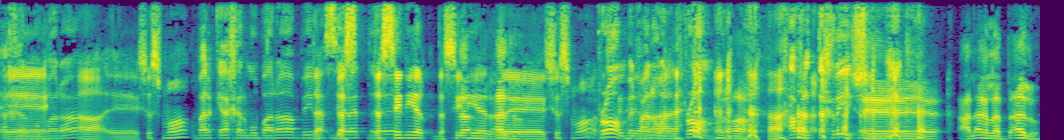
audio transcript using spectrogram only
آخر إيه مباراة. آه إيه شو اسمه؟ وبركي آخر مباراة بمسيرة the senior the senior. شو اسمه؟ prom بالفانول prom حفله التخريج. إيه، على الأغلب قالوا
